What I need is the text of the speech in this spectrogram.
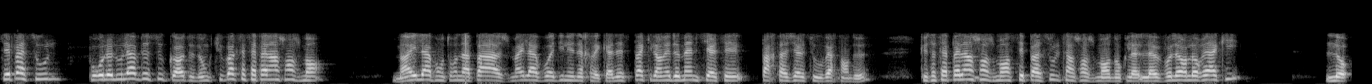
c'est pasoul pour le lulav de Sukkot. Donc tu vois que ça s'appelle un changement. Maïlav, on tourne la page, Maïlav voidil et n'est-ce pas qu'il en est de même si elle s'est partagée, elle s'est ouverte en deux Que ça s'appelle un changement, c'est pas c'est un changement. Donc le, voleur l'aurait acquis Lo.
